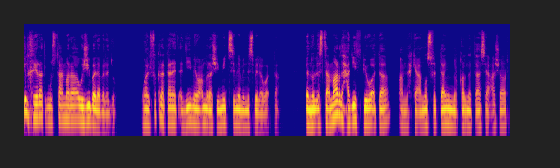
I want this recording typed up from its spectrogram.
كل خيرات المستعمرة ويجيبها لبلده وهالفكرة كانت قديمة وعمرها شي 100 سنة بالنسبة لوقتها. لأنه الاستعمار الحديث بوقتها عم نحكي عن النصف الثاني من القرن التاسع عشر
